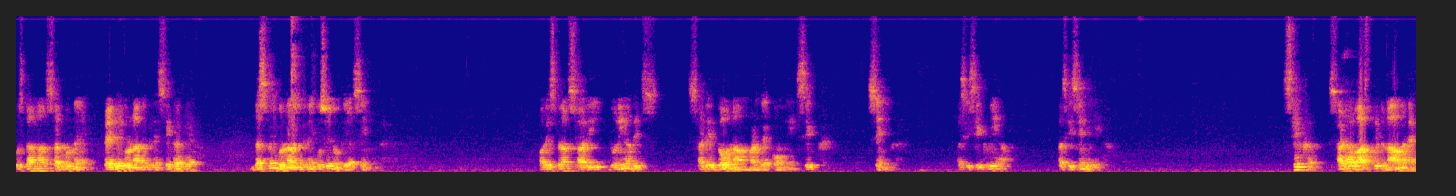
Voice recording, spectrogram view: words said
ਉਸ ਦਾ ਨਾਮ ਸਤਗੁਰ ਨੇ ਪਹਿਲੇ ਗੁਰੂ ਨਾਨਕ ਨੇ ਸਿੱਖ ਰੱਖਿਆ, ਦਸਵੇਂ ਗੁਰੂ ਨਾਨਕ ਨੇ ਉਸੇ ਨੂੰ ਕਿਹਾ ਸਿੰਘ ਔਰ ਇਸ ਤਰ੍ਹਾਂ ਸਾਰੀ ਦੁਨੀਆ ਦੇ ਸਾਡੇ ਦੋ ਨਾਮ ਬਣ ਗਏ ਕੌਮੀ, ਸਿੱਖ, ਸਿੰਘ। ਅਸੀਂ ਸਿੱਖ ਵੀ ਹਾਂ, ਅਸੀਂ ਸਿੰਘ ਵੀ سکھ ساڈا واسطک نام ہے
